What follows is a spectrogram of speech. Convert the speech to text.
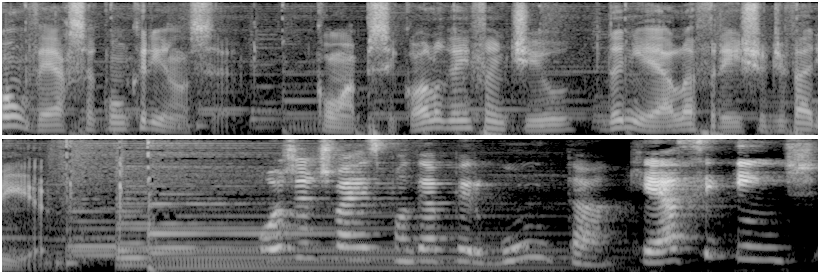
Conversa com Criança, com a psicóloga infantil Daniela Freixo de Varia. Hoje a gente vai responder a pergunta que é a seguinte:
